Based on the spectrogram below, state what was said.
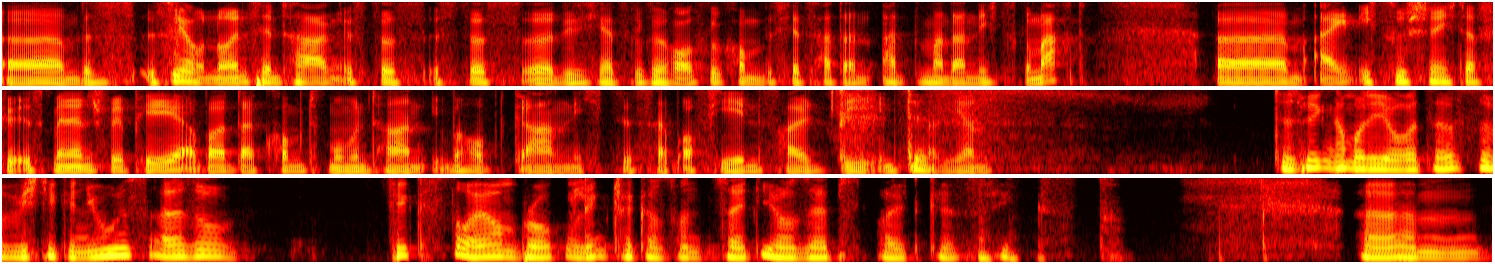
Ähm, das ist, ist ja. vor 19 Tagen ist das, ist das äh, die Sicherheitslücke rausgekommen. Bis jetzt hat, dann, hat man da nichts gemacht. Ähm, eigentlich zuständig dafür ist ManageWP, aber da kommt momentan überhaupt gar nichts. Deshalb auf jeden Fall deinstallieren. Das, deswegen haben wir die auch als erste wichtige News. Also fixt euren Broken Link Checker, sonst seid ihr selbst bald gefixt. Ähm,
